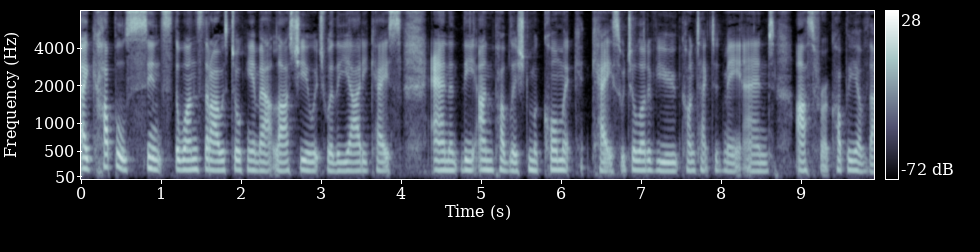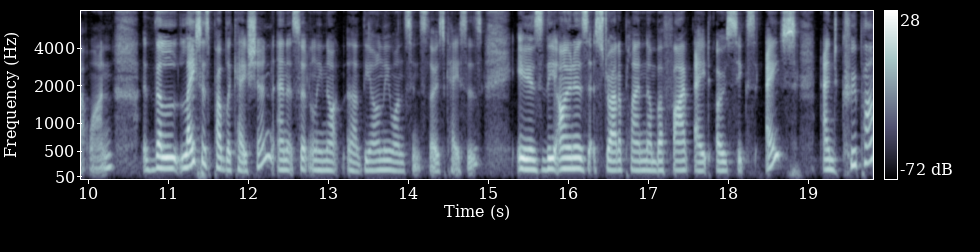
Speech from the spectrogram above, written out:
a couple since the ones that I was talking about last year, which were the Yardy case and the unpublished McCormick case, which a lot of you contacted me and asked for a copy of that one. The latest publication, and it's certainly not uh, the only one since those cases, is the owner's strata plan number 58068 and Cooper.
